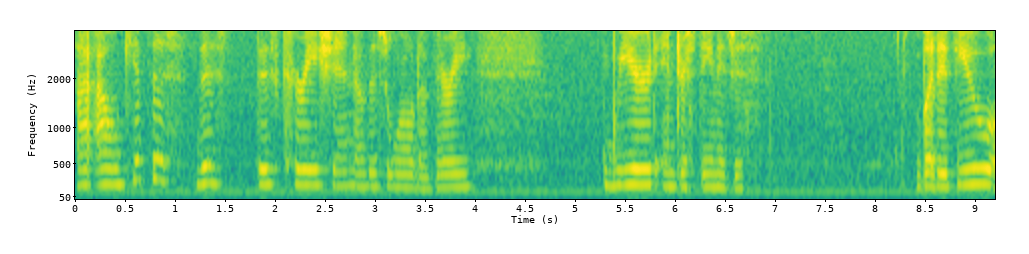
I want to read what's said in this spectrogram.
I, I will give this this this creation of this world a very weird, interesting. It just. But if you,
